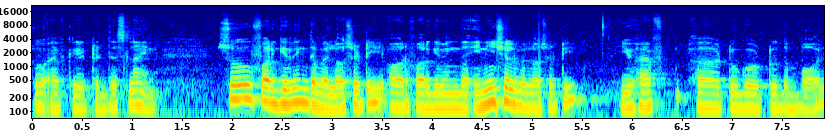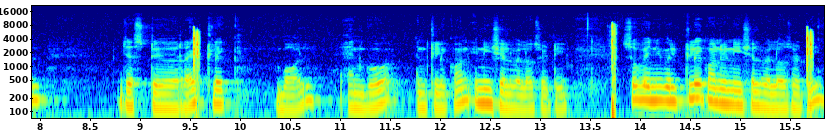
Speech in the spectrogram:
So I've created this line. So for giving the velocity or for giving the initial velocity you have uh, to go to the ball. Just uh, right click ball and go and click on initial velocity. So when you will click on initial velocity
